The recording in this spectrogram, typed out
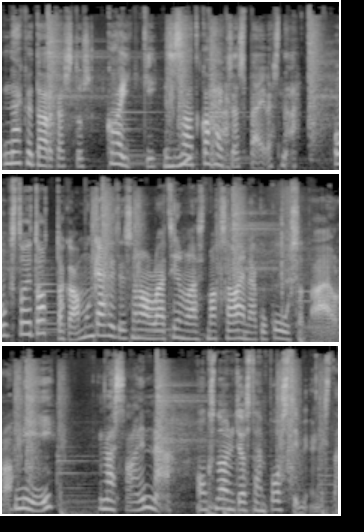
näkötarkastus, kaikki. Ja sä saat kahdeksas päivässä nää. Onko toi tottakaan? Mun käsitys on ollut, että silmälasit maksaa aina joku 600 euroa. Niin, mä sain nää. Onko noin nyt jostain postimyynnistä?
